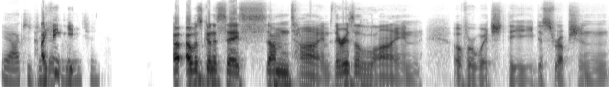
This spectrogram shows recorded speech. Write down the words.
Yeah, oxygen. I think. I was going to say sometimes there is a line over which the disruption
